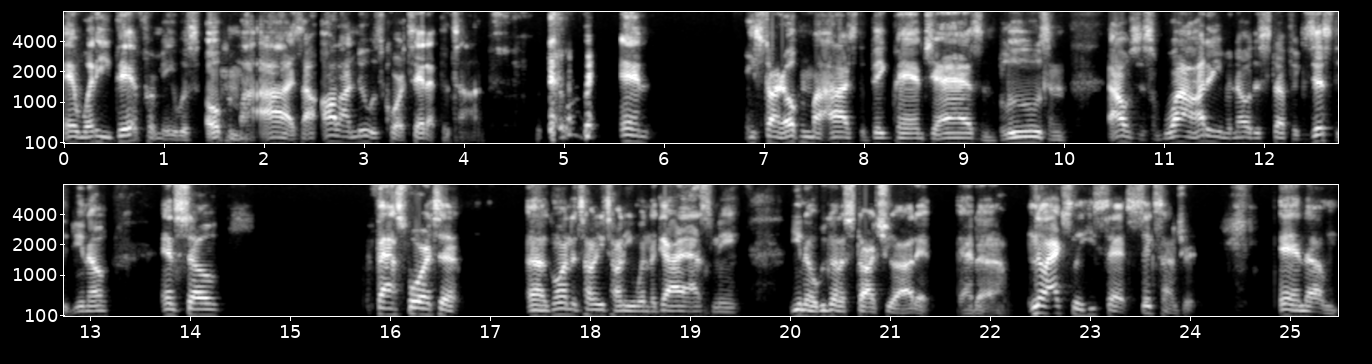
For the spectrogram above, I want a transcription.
And what he did for me was open my eyes. I, all I knew was quartet at the time. and he started opening my eyes to big band jazz and blues. And I was just, wow, I didn't even know this stuff existed, you know? And so fast forward to uh, going to Tony Tony when the guy asked me, you know, we're going to start you out at, at, uh, no, actually he said 600. And, um,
